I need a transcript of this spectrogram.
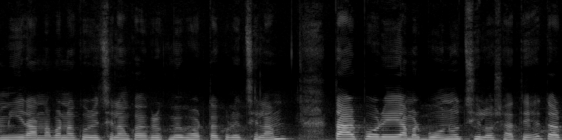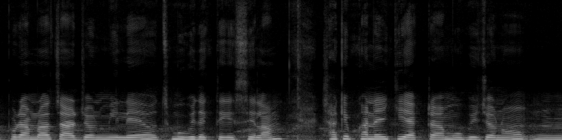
আমি রান্নাবান্না করেছিলাম কয়েক রকমের ভর্তা করেছিলাম। তারপরে আমার বোনও ছিল সাথে তারপরে আমরা চারজন মিলে হচ্ছে মুভি দেখতে গেছিলাম। শাকিব খানের কি একটা মুভির জন্য উম,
